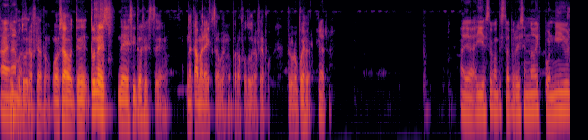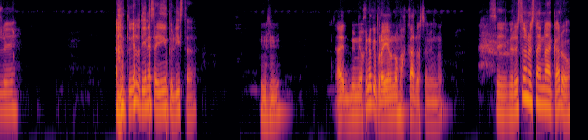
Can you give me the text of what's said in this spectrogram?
Ah, y fotografiarlo. O sea, te- tú neces- necesitas este, una cámara extra pues, ¿no? para fotografiarlo, pero lo puedes ver. Claro. Ah, ya. Y esto contesta, pero dice no disponible. Tú ya lo tienes ahí en tu lista. Ah, me imagino que por ahí hay unos más caros también, ¿no? Sí, pero estos no están nada caros,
